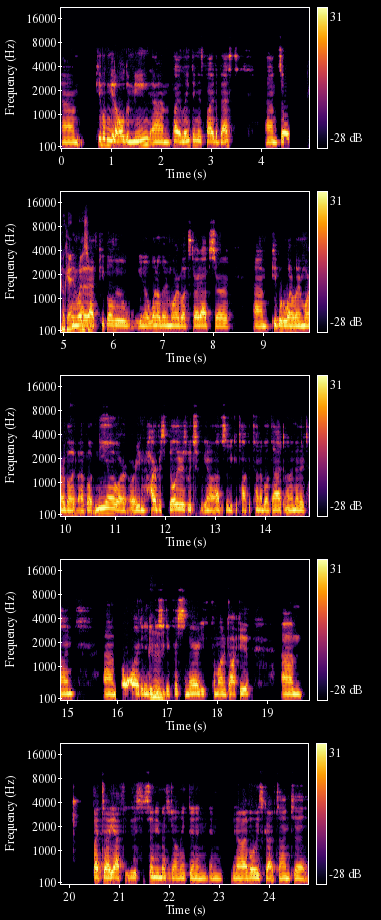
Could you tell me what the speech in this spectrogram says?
Um, people can get a hold of me. Um, probably LinkedIn is probably the best. Um, so, okay, and whether awesome. that's people who you know want to learn more about startups or um, people who want to learn more about about Neo or, or even Harvest Builders, which you know obviously we could talk a ton about that on another time. Um, or, or, I can introduce mm-hmm. you to Kris Simair. He can come on and talk to you. Um, but uh, yeah, just send me a message on LinkedIn, and, and you know I've always got time to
